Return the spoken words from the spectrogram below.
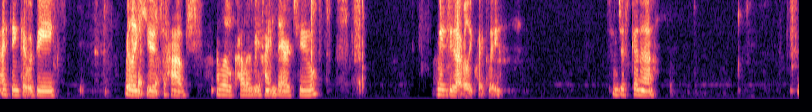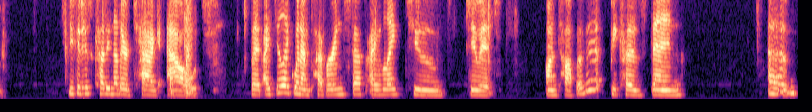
I think it would be really cute to have a little color behind there too. Let me do that really quickly. So I'm just gonna you could just cut another tag out. But I feel like when I'm covering stuff, I like to do it on top of it because then um,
